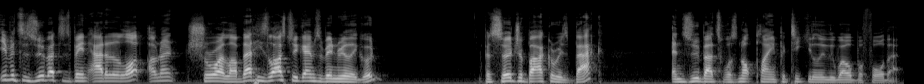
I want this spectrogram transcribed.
Ivica Zubac has been added a lot. I'm not sure I love that. His last two games have been really good. But Serge Ibaka is back, and Zubac was not playing particularly well before that.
